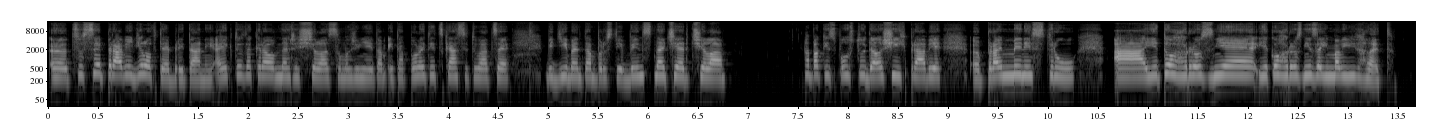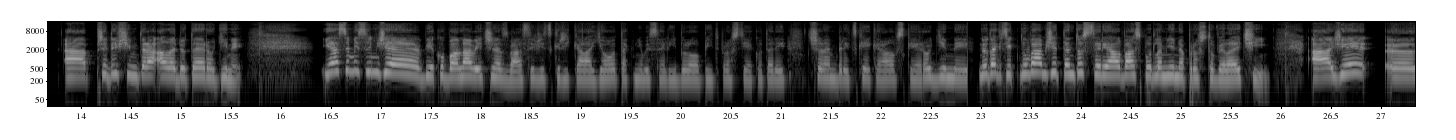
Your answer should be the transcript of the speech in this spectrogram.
eh, co se právě dělo v té Británii a jak to ta královna řešila. Samozřejmě je tam i ta politická situace. Vidíme tam prostě Winstona Churchilla, a pak i spoustu dalších právě eh, prime ministrů a je to hrozně, jako hrozně zajímavý vhled. A především teda ale do té rodiny. Já si myslím, že jako valná většina z vás si vždycky říkala, jo, tak mě by se líbilo být prostě jako tady členem britské královské rodiny. No tak řeknu vám, že tento seriál vás podle mě naprosto vyléčí. A že uh,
